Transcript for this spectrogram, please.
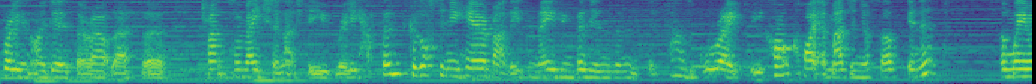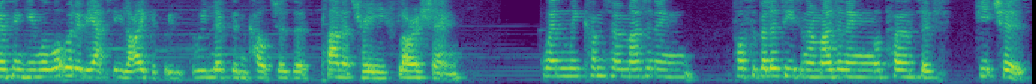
brilliant ideas that are out there for transformation actually really happened. Because often you hear about these amazing visions and it sounds great, but you can't quite imagine yourself in it. And we were thinking, well, what would it be actually like if we, we lived in cultures of planetary flourishing? When we come to imagining possibilities and imagining alternative futures,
